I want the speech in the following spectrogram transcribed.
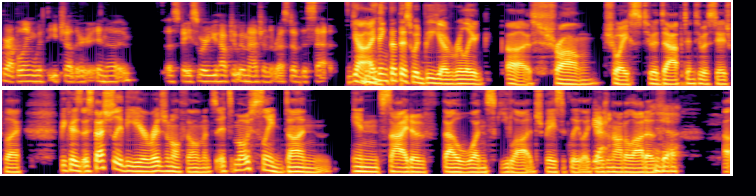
grappling with each other in a a space where you have to imagine the rest of the set. Yeah, I hmm. think that this would be a really uh, strong choice to adapt into a stage play because especially the original film it's it's mostly done inside of that one ski lodge basically like yeah. there's not a lot of yeah. uh,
